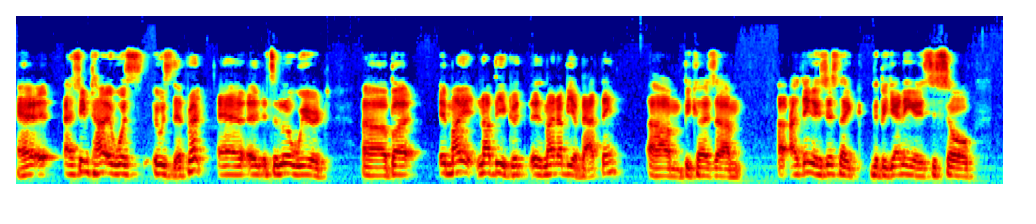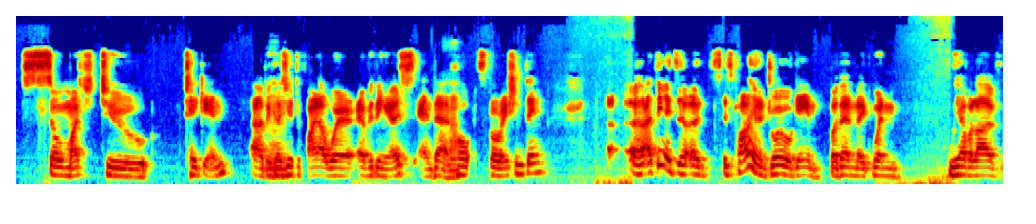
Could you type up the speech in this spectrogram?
and it, at the same time it was it was different and it, it's a little weird. Uh, but it might not be a good it might not be a bad thing um, because um, I, I think it's just like the beginning is just so so much to take in uh, because you have to find out where everything is and that Mhm. whole exploration thing uh, I think it's a, it's probably an enjoyable game. But then like when we have a lot of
